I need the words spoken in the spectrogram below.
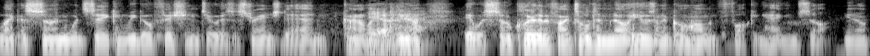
like a son would say, "Can we go fishing?" to his estranged dad. Kind of like Yeah, you know, it was so clear that if I told him no, he was gonna go home and fucking hang himself. You know.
